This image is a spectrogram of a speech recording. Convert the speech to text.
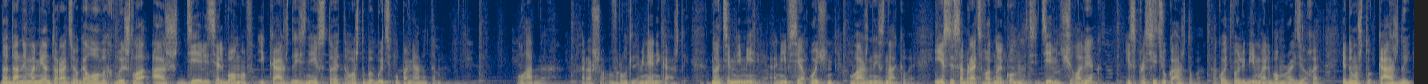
На данный момент у радиоголовых вышло аж 9 альбомов, и каждый из них стоит того, чтобы быть упомянутым. Ладно, хорошо, вру, для меня не каждый. Но тем не менее, они все очень важные и знаковые. И если собрать в одной комнате 9 человек и спросить у каждого, какой твой любимый альбом Radiohead, я думаю, что каждый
